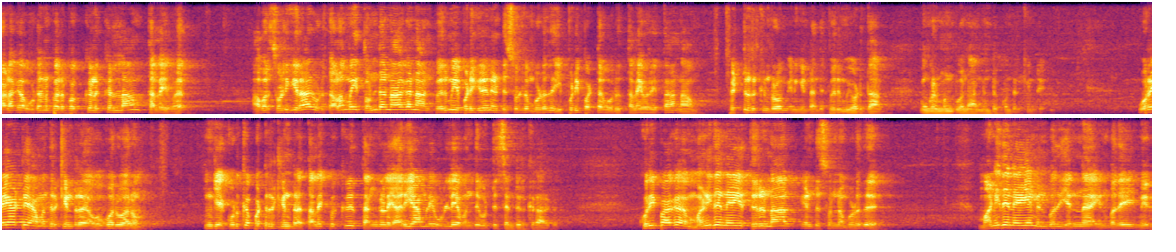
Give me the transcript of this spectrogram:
கழக உடன்பிறப்புகளுக்கெல்லாம் தலைவர். அவர் சொல்கிறார் ஒரு தலைமை தொண்டனாக நான் பெருமைப்படுகிறேன் என்று சொல்லும் பொழுது இப்படிப்பட்ட ஒரு தலைவரைத்தான் நாம் பெற்றிருக்கின்றோம் என்கின்ற அந்த பெருமையோடு தான் உங்கள் முன்பு நான் நின்று கொண்டிருக்கின்றேன். உரையாற்றி அமர்ந்திருக்கின்ற ஒவ்வொருவரும் இங்கே கொடுக்கப்பட்டிருக்கின்ற தலைப்புக்கு தங்களை அறியாமலே உள்ளே வந்து விட்டு சென்றிருக்கிறார்கள். குறிப்பாக மனிதநேய திருநாள் என்று சொன்ன பொழுது மனிதநேயம் என்பது என்ன என்பதை மிக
